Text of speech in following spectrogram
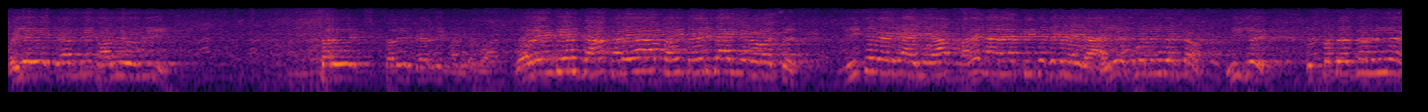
भैया ये गैलरी खाली होगी। सर ये सर ये गैलरी खाली करवा वॉलेंटियर जहाँ खड़े हैं आप वहीं बैठ जाइए व्यवस्थित। नीचे बैठ जाइए आप खड़े ना रहे पीछे तक नहीं रहा ये इसमें नहीं बैठना। नीचे। इसमें बैठना नहीं है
